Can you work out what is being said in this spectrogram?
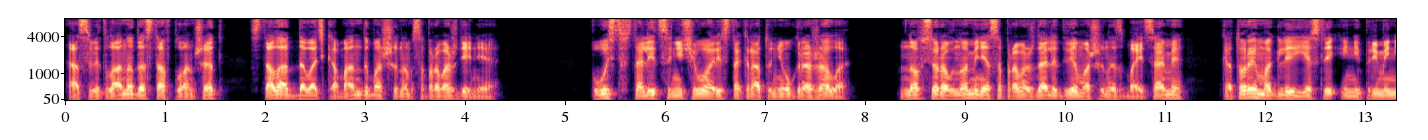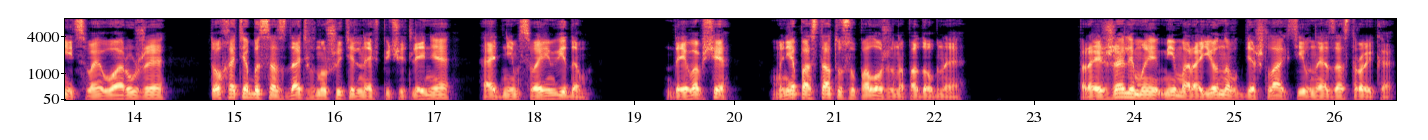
а Светлана, достав планшет, стала отдавать команды машинам сопровождения. Пусть в столице ничего аристократу не угрожало, но все равно меня сопровождали две машины с бойцами, которые могли, если и не применить своего оружия, то хотя бы создать внушительное впечатление одним своим видом. Да и вообще, мне по статусу положено подобное. Проезжали мы мимо районов, где шла активная застройка.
